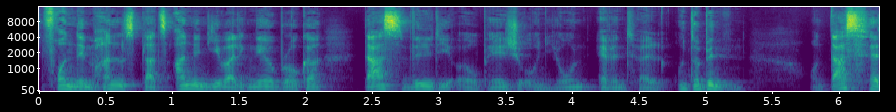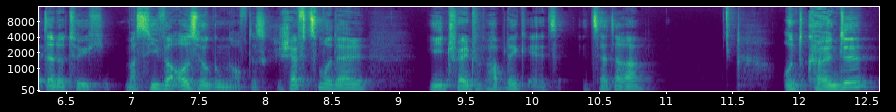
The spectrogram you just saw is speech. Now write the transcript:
von dem Handelsplatz an den jeweiligen Neobroker, das will die Europäische Union eventuell unterbinden. Und das hätte natürlich massive Auswirkungen auf das Geschäftsmodell, wie Trade Republic etc und könnte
